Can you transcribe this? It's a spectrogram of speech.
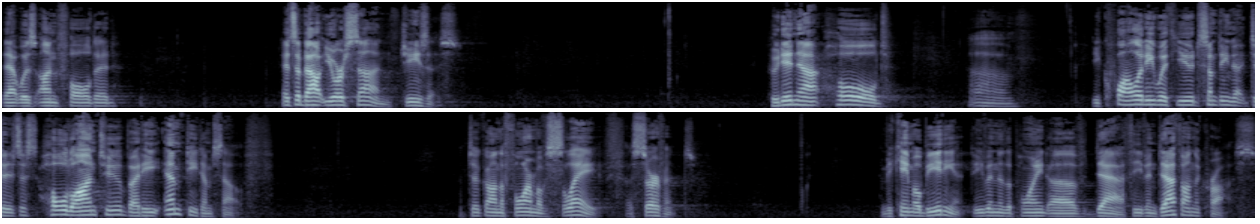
that was unfolded. It's about your Son, Jesus, who did not hold uh, equality with you, something to, to just hold on to, but he emptied himself. Took on the form of a slave, a servant, and became obedient, even to the point of death, even death on the cross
